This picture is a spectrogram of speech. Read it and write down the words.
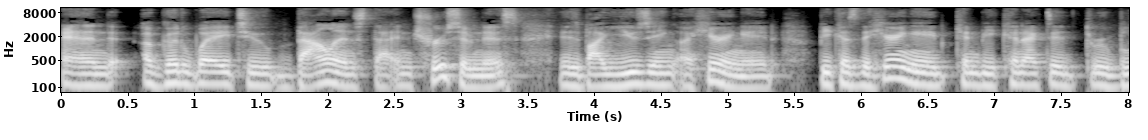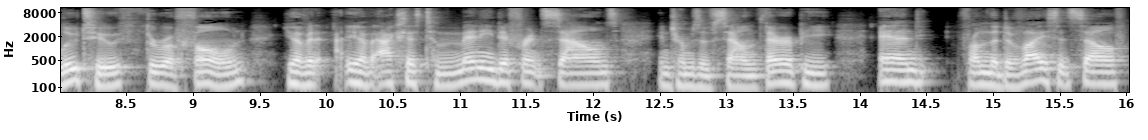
And a good way to balance that intrusiveness is by using a hearing aid because the hearing aid can be connected through Bluetooth, through a phone. You have an, you have access to many different sounds in terms of sound therapy and from the device itself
